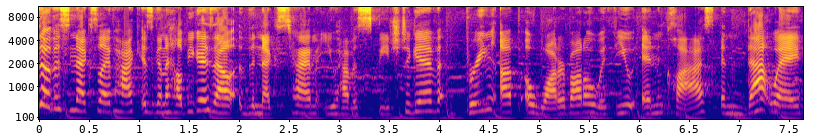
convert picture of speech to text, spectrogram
So this next life hack is gonna help you guys out the next time you have a speech to give. Bring up a water bottle with you in class and that way,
